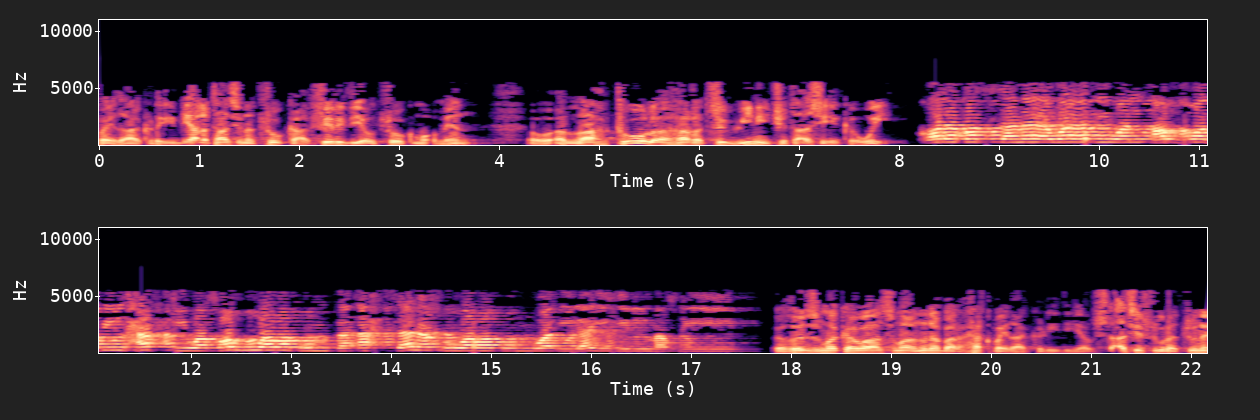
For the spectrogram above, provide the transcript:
پیدا کړی بیا له تاسو نه څوک کافر دی أو څوک مؤمن. أو الله ټول هغه څه ویني چې تاسو کوي خلق السماوات والأرض بالحق وصوركم فأحسن صوركم وإليه المصير. غزمکه و اسمانونه بر حق پیدا کړی دي. او ستاسو صورتونه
